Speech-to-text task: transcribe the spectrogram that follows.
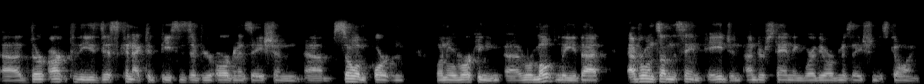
uh, there aren't these disconnected pieces of your organization. Um, so important when we're working uh, remotely that everyone's on the same page and understanding where the organization is going.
